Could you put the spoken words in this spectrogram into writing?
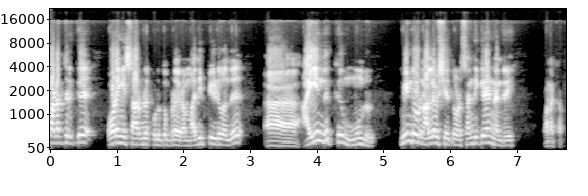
படத்திற்கு கோடங்கி சார்பில் கொடுக்கப்படுகிற மதிப்பீடு வந்து ஐந்துக்கு மூன்று. மீண்டும் ஒரு நல்ல விஷயத்தோடு சந்திக்கிறேன். நன்றி. வணக்கம்.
